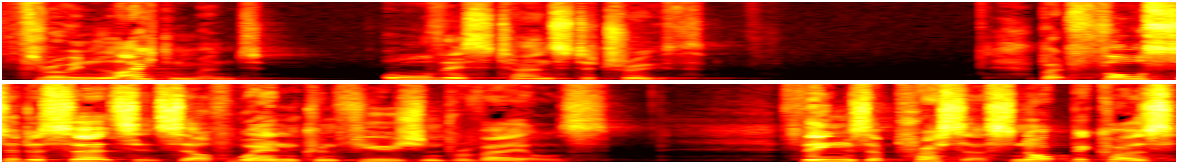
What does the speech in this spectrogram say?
Through enlightenment, all this turns to truth. But falsehood asserts itself when confusion prevails. Things oppress us, not because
